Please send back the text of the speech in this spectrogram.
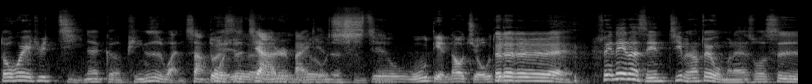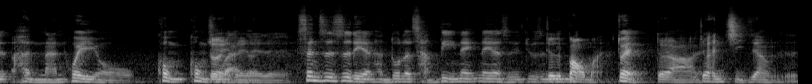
都会去挤那个平日晚上对或是假日白天的时间。五点到九点，对对对对对，所以那段时间基本上对我们来说是很难会有空空出来的，对对对，甚至是连很多的场地那那段时间就是就是爆满，对，对啊，就很挤这样子。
